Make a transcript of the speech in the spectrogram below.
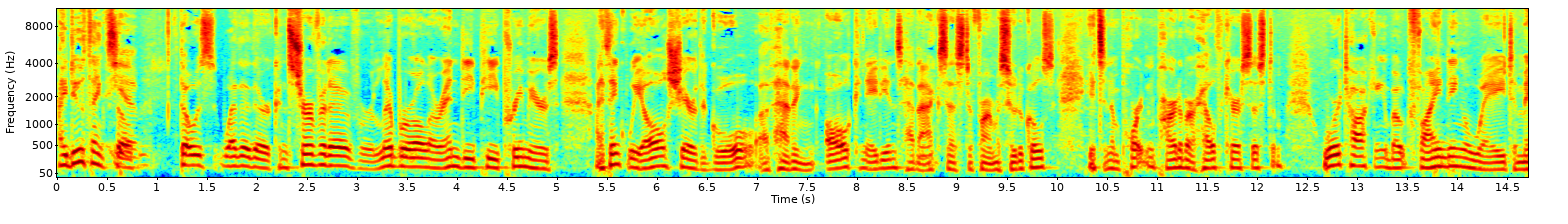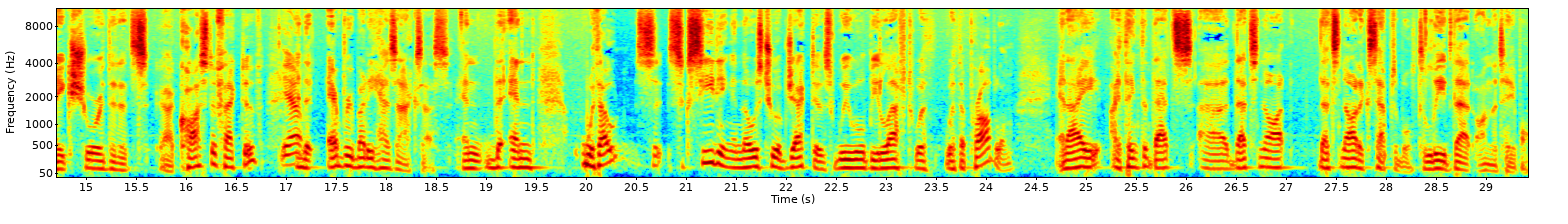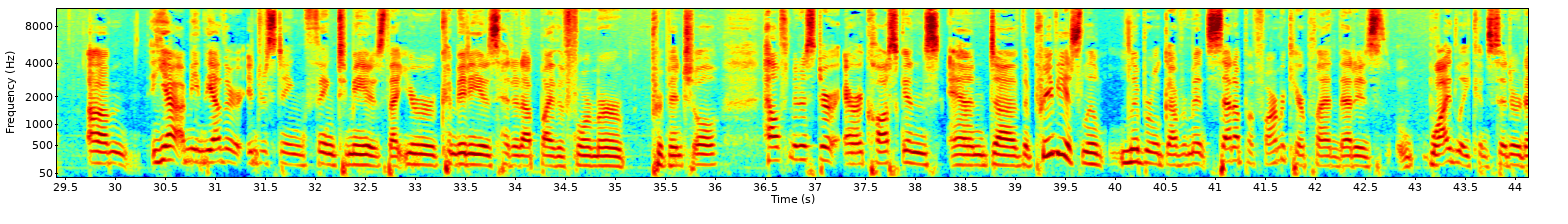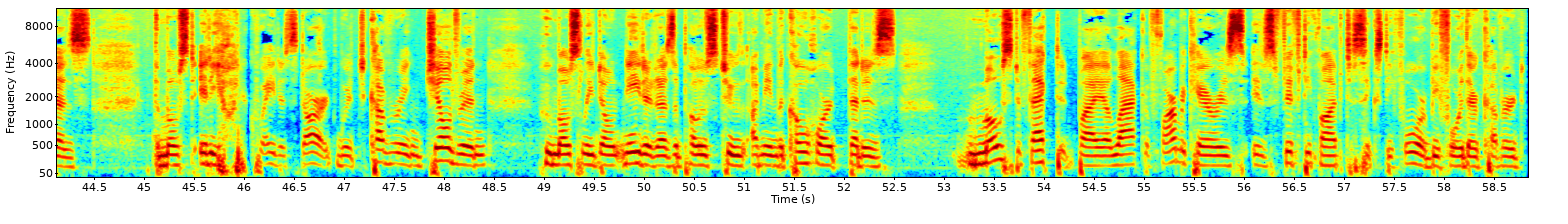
I do think so. Yeah. Those, whether they're conservative or liberal or NDP premiers, I think we all share the goal of having all Canadians have access to pharmaceuticals. It's an important part of our healthcare system. We're talking about finding a way to make sure that it's uh, cost effective Yeah. and that everybody has access. And the, and without su- succeeding in those two objectives, we will be left with, with a problem. And I, I think that that's uh, that's not that's not acceptable to leave that on the table. Yeah, I mean, the other interesting thing to me is that your committee is headed up by the former provincial health minister, Eric Hoskins, and uh, the previous li- Liberal government set up a pharmacare plan that is widely considered as the most idiotic way to start, which covering children who mostly don't need it, as opposed to, I mean, the cohort that is most affected by a lack of pharmacare is, is 55 to 64 before they're covered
